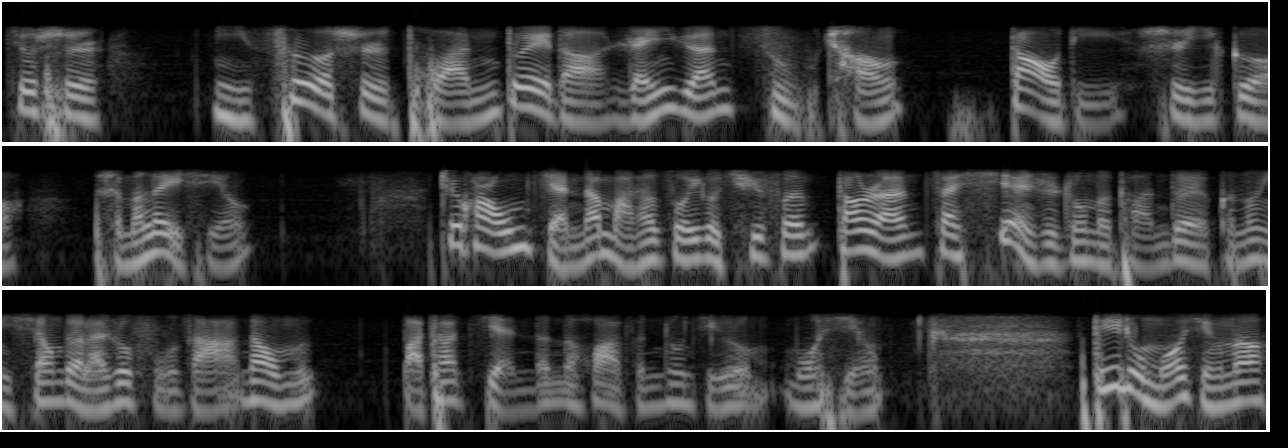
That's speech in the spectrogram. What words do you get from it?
就是你测试团队的人员组成到底是一个什么类型？这块我们简单把它做一个区分。当然，在现实中的团队可能你相对来说复杂，那我们把它简单的划分成几个模型。第一种模型呢？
